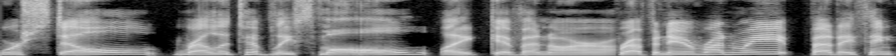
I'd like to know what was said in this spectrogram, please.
we're still relatively small, like given our revenue run rate, but I think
